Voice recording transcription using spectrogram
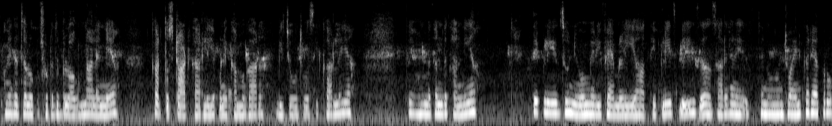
ਮੈਂ ਕਿਹਾ ਚਲੋ ਛੋਟਾ ਜਿਹਾ ਬਲੌਗ ਬਣਾ ਲੈਂਦੇ ਆ। ਘਰ ਤੋਂ ਸਟਾਰਟ ਕਰ ਲਈ ਆਪਣੇ ਕੰਮਕਾਰ ਵੀ ਜੋ ਜੋ ਅਸੀਂ ਕਰ ਲਏ ਆ। ਤੇ ਹੁਣ ਮੈਂ ਤੁਹਾਨੂੰ ਦਿਖਾਨੀ ਆ। ਤੇ ਪਲੀਜ਼ ਜੋ ਨਿਊ ਮੇਰੀ ਫੈਮਿਲੀ ਆ ਤੇ ਪਲੀਜ਼ ਪਲੀਜ਼ ਸਾਰੇ ਜਣੇ ਇਸ ਚੈਨਲ ਨੂੰ ਜੁਆਇਨ ਕਰਿਆ ਕਰੋ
